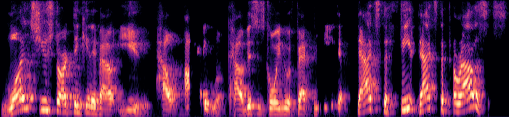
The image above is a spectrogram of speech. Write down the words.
Once you start thinking about you, how Look, how this is going to affect me, that's the fear, that's the paralysis.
